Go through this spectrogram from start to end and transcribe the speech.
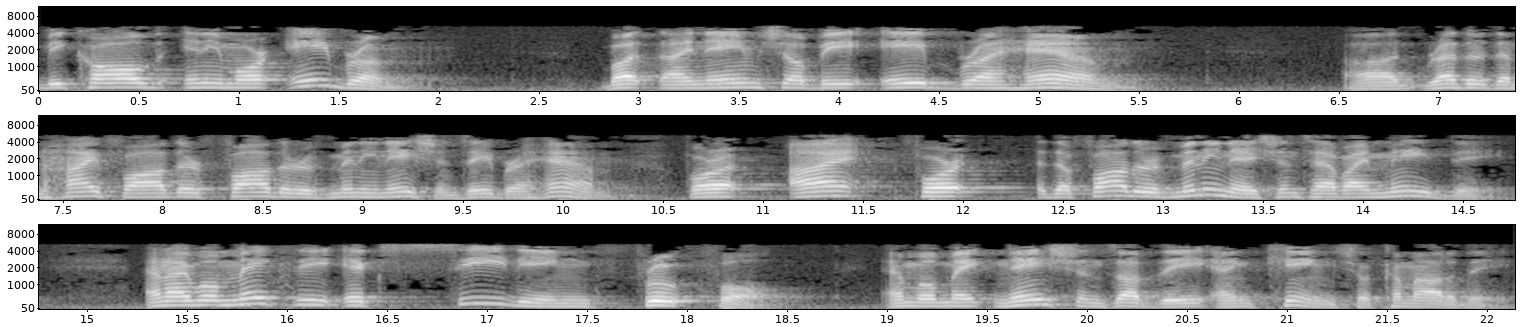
be called any more Abram, but thy name shall be Abraham, uh, rather than high father, father of many nations, Abraham. For I, for the father of many nations have I made thee. And I will make thee exceeding fruitful, and will make nations of thee, and kings shall come out of thee.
